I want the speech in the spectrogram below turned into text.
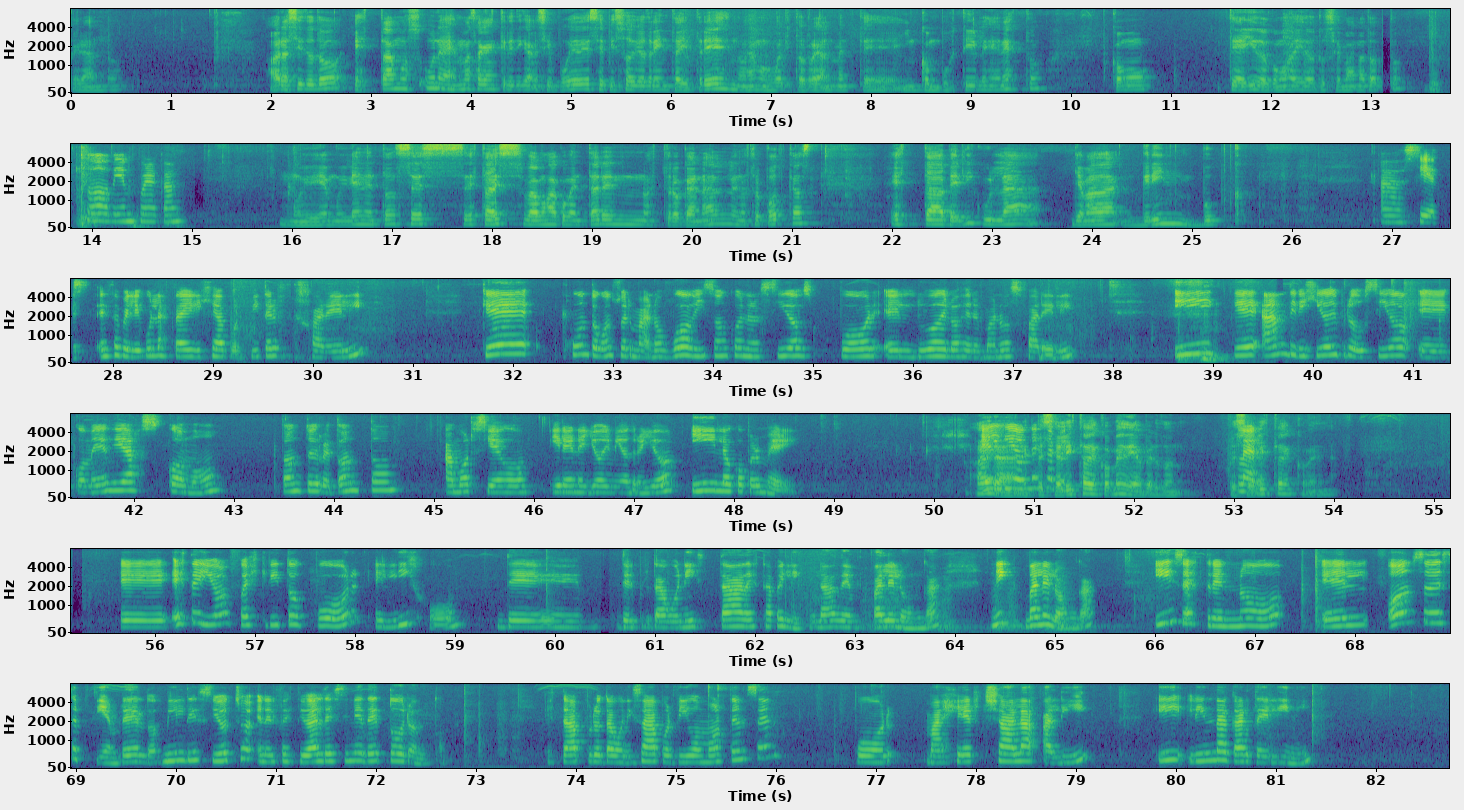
esperando. Ahora sí, Toto, estamos una vez más acá en Crítica si puedes, episodio 33, nos hemos vuelto realmente incombustibles en esto. ¿Cómo te ha ido? ¿Cómo ha ido tu semana, Toto? Todo bien por acá. Muy bien, muy bien. Entonces, esta vez vamos a comentar en nuestro canal, en nuestro podcast, esta película llamada Green Book. Así es. Esta película está dirigida por Peter Farelli que junto con su hermano Bobby son conocidos por el dúo de los hermanos Farelli y que han dirigido y producido eh, comedias como Tonto y Retonto, Amor Ciego, Irene Yo y mi otro yo y Loco por Mary. Ah, especialista en comedia, perdón. Especialista en comedia. Eh, este guion fue escrito por el hijo de, del protagonista de esta película, de Valelonga, Nick Valelonga, y se estrenó el 11 de septiembre del 2018 en el Festival de Cine de Toronto. Está protagonizada por Vigo Mortensen, por Mahershala Ali y Linda Cardellini.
